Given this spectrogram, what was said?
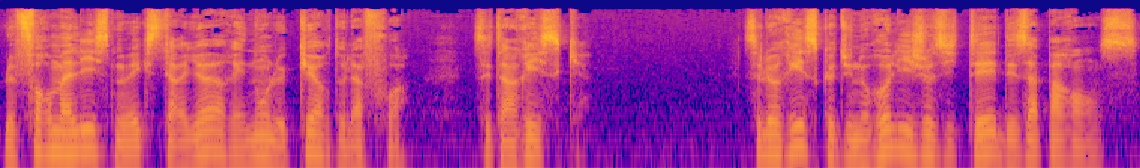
Le formalisme extérieur et non le cœur de la foi, c'est un risque. C'est le risque d'une religiosité des apparences,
